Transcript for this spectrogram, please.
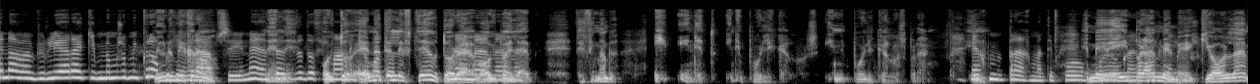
ένα βιβλιαράκι, νομίζω μικρό που έχει γράψει. Ναι, ναι, ναι. δεν το θυμάμαι. Όχι, το, ένα τελευταίο τώρα. Ναι, ναι, όχι ναι, παλιά. Δεν θυμάμαι. Ε, είναι, είναι πολύ καλός. Είναι πολύ καλός πράγμα. Έχουμε πράγματι. Πολύ, πολύ, πολύ, πολύ και όλα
